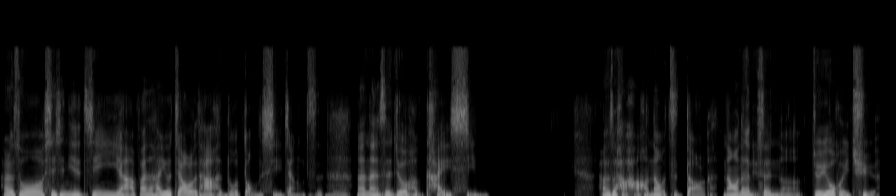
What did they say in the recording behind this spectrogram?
他就说谢谢你的建议啊，反正他又教了他很多东西这样子，嗯那男生就很开心，他就说好好好，那我知道了。然后那个女生呢就又回去了，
